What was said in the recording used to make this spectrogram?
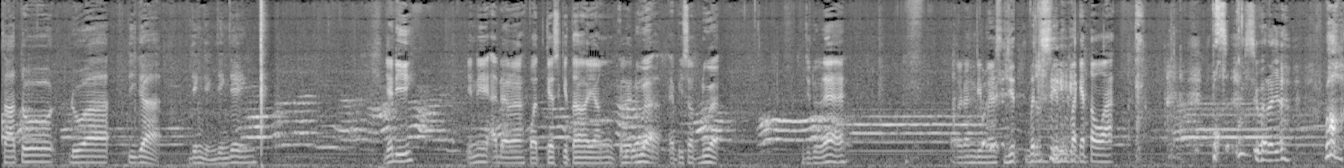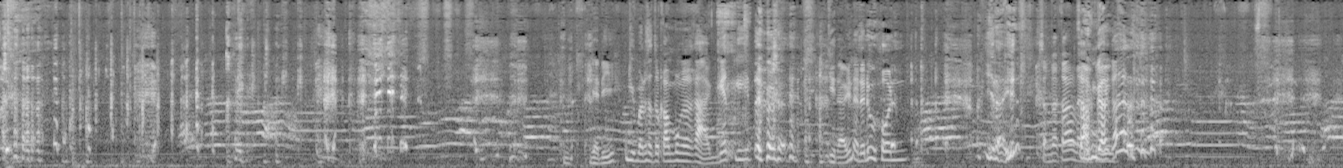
Satu, dua, tiga. Jeng jeng jeng jeng. Jadi ini adalah podcast kita yang kedua, episode 2. Judulnya Orang di masjid bersin pakai toa. Suaranya. Wah. Jadi Gimana satu kampung nggak kaget gitu? kirain ada duhon. Kirain Sangka kalah. tangga kan?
